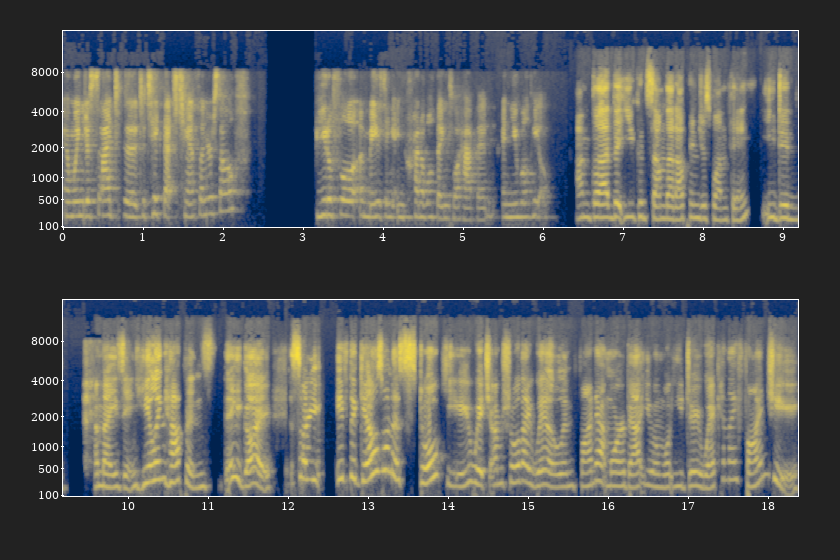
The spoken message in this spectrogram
and when you decide to, to take that chance on yourself, beautiful, amazing, incredible things will happen and you will heal. I'm glad that you could sum that up in just one thing. You did Amazing. Healing happens. There you go. So, if the girls want to stalk you, which I'm sure they will, and find out more about you and what you do, where can they find you?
